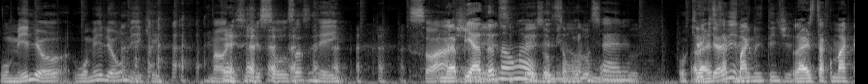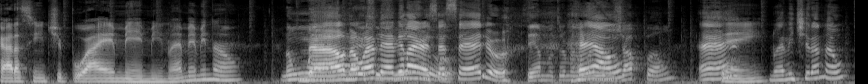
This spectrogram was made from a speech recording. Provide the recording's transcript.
Humilhou, humilhou o Mickey. Maurício de Souza Rei. Só Não é piada não, Lars, eles estão falando sério. O que, Lars que é, tá Vini? uma- Não entendi. Lars tá com uma cara assim, tipo, ah, é meme. Não é meme, não. Não, Não, não é meme. Lars, é sério. Tem a turma Real. no Japão. É, Tem. não é mentira não.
